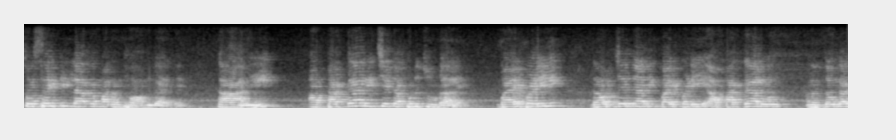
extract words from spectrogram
సొసైటీ లాగా మనం ఫామ్ కాదు కానీ ఆ పగ్గాలు ఇచ్చేటప్పుడు చూడాలి. భయపడి దౌర్జన్యానికి భయపడి ఆ పగ్గాలు మనం దొంగల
